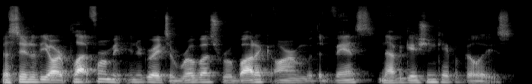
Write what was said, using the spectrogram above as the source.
The state-of-the-art platform integrates a robust robotic arm with advanced navigation capabilities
